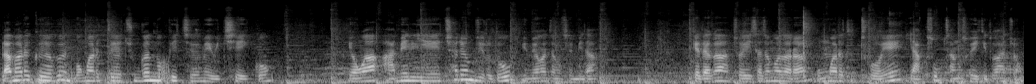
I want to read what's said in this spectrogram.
라마르크역은 몽마르트의 중간 높이 즈음에 위치해 있고 영화 아멜리의 촬영지로도 유명한 장소입니다. 게다가 저희 자전거 나라 몽마르트 투어의 약속 장소이기도 하죠.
